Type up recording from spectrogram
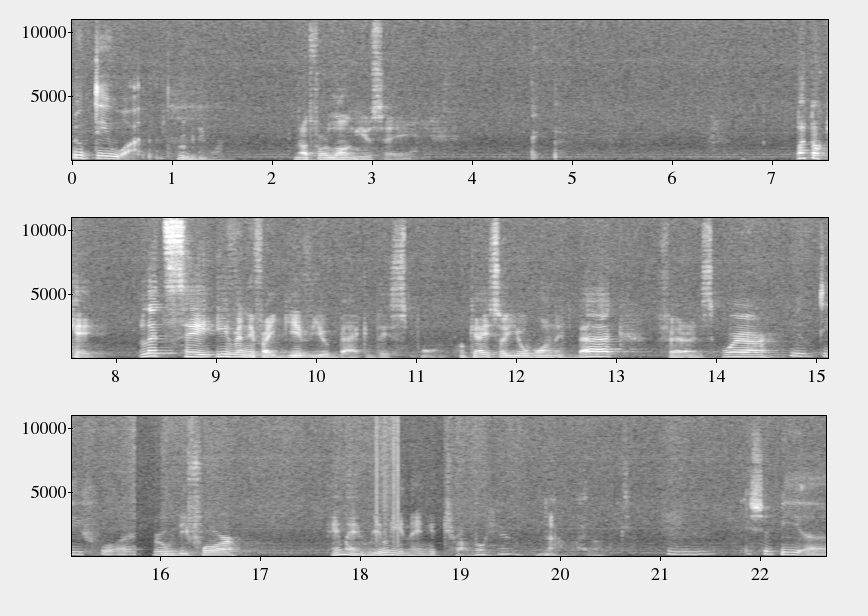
Rook d1. Rook d1. Not for long, you say. But okay, let's say even if I give you back this pawn, okay, so you want it back, fair and square, Rook d4. Rook d4. Am I really in any trouble here? No, I don't think so. Mm, it should be uh,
